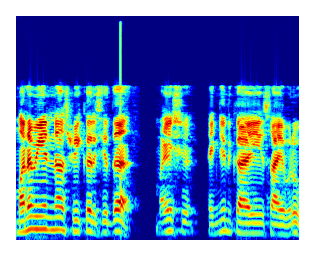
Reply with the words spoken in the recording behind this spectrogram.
ಮನವಿಯನ್ನ ಸ್ವೀಕರಿಸಿದ ಮಹೇಶ್ ತೆಂಗಿನಕಾಯಿ ಸಾಹೇಬರು,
